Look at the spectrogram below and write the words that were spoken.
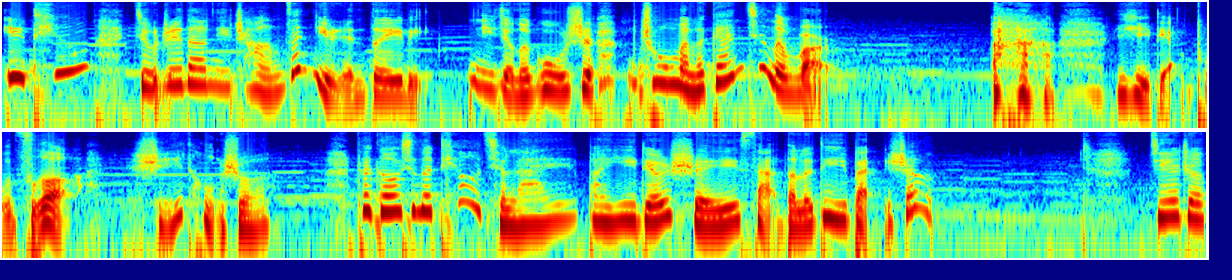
一听就知道你藏在女人堆里，你讲的故事充满了干净的味儿。”哈哈，一点不错。水桶说。他高兴地跳起来，把一点水洒到了地板上。接着，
